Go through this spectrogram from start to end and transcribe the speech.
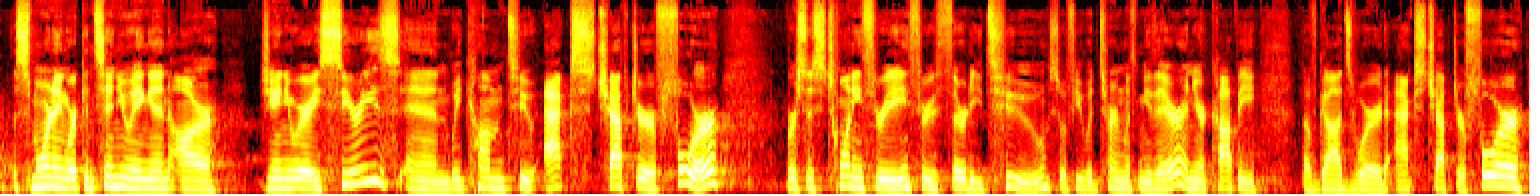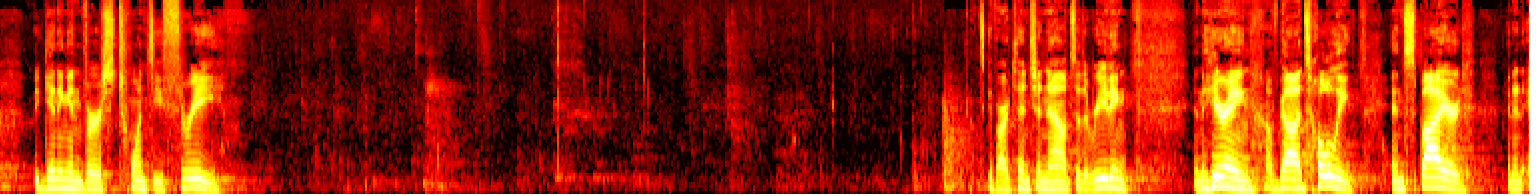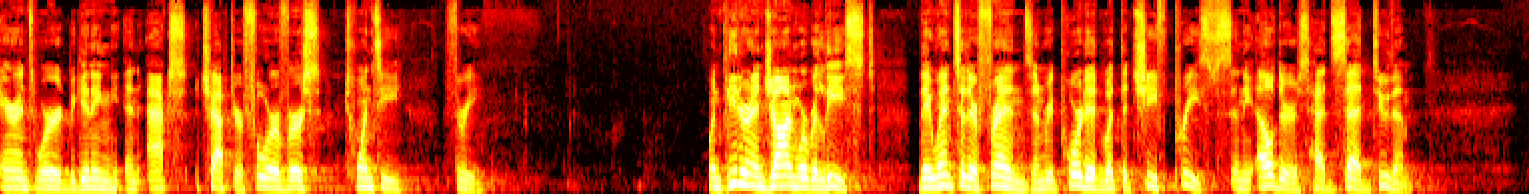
This morning, we're continuing in our January series, and we come to Acts chapter 4, verses 23 through 32. So, if you would turn with me there in your copy of God's Word, Acts chapter 4, beginning in verse 23. Let's give our attention now to the reading and the hearing of God's holy inspired and an inerrant word beginning in Acts chapter 4, verse 23. When Peter and John were released, they went to their friends and reported what the chief priests and the elders had said to them.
